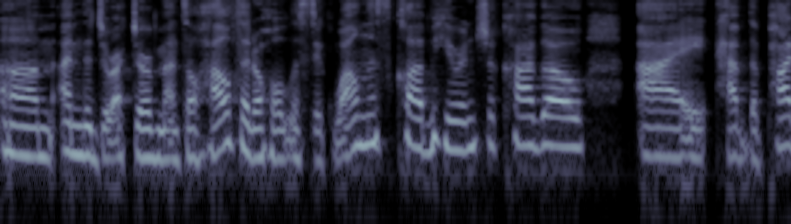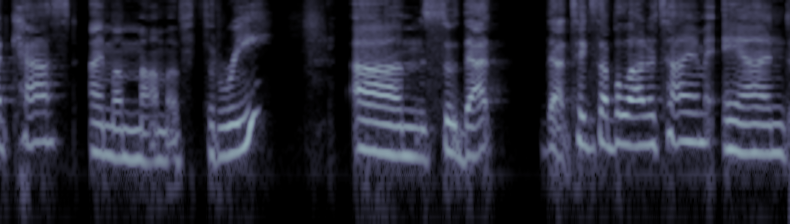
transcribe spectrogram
Um, I'm the director of mental health at a holistic wellness club here in Chicago. I have the podcast. I'm a mom of three. Um, so that that takes up a lot of time and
